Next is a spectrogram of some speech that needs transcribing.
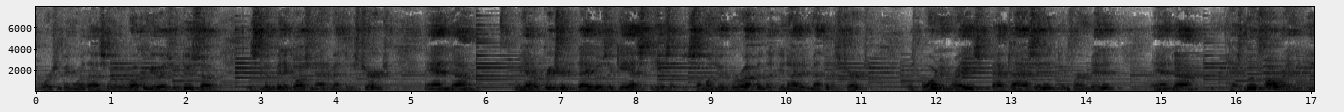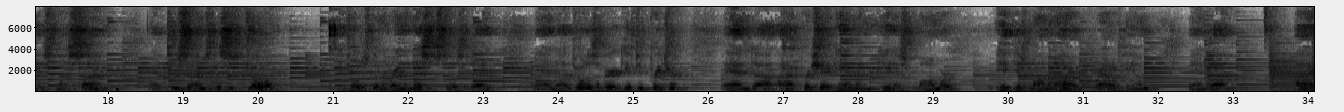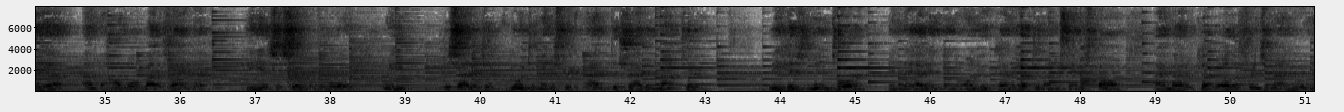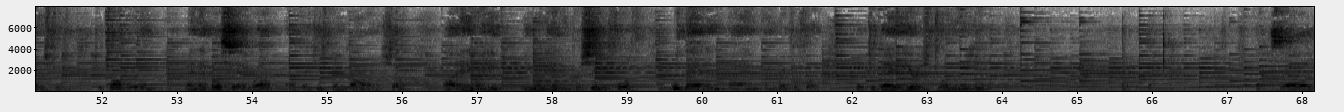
worshiping with us, and we welcome you as you do so. This is New Pentecost United Methodist Church, and um, we have a preacher today who's a guest. He is a, someone who grew up in the United Methodist Church, was born and raised, baptized in it, confirmed in it, and uh, has moved forward. And he is my son. I have two sons. This is Joel, and Joel is going to bring the message to us today. And uh, Joel is a very gifted preacher, and uh, I appreciate him. And he and his mom are, his mom and I are proud of him. And um, I, uh, I'm humbled by the fact that he is a servant of the Lord. When he decided to go into ministry, I decided not to be his mentor in that and, and the one who kind of helped him understand his call. I invited a couple of other friends of mine who were ministers to talk with him, and they both said, Well, I think he's been called. So, uh, anyway, he, he went ahead and proceeded forth with that, and I am I'm grateful for it. But today, here is Joel Mooneyham. Thanks, Dad.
